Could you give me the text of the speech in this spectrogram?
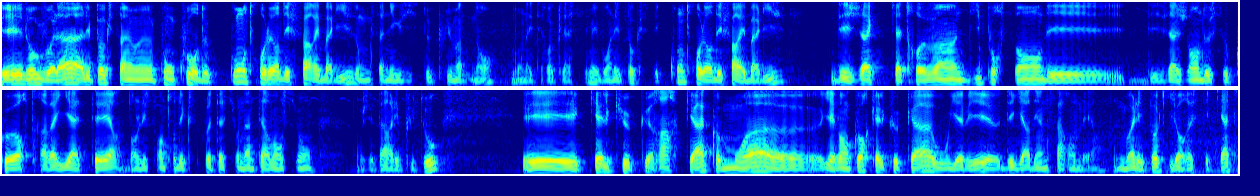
Et donc voilà, à l'époque, c'était un concours de contrôleur des phares et balises, donc ça n'existe plus maintenant. on a été reclassé, mais bon, à l'époque, c'était contrôleur des phares et balises. Déjà, 90% des, des, agents de ce corps travaillaient à terre dans les centres d'exploitation d'intervention dont j'ai parlé plus tôt. Et quelques rares cas, comme moi, euh, il y avait encore quelques cas où il y avait euh, des gardiens de phare en mer. moi, à l'époque, il en restait quatre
